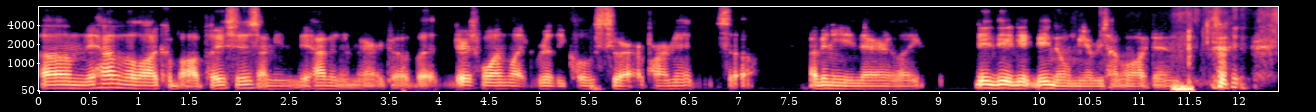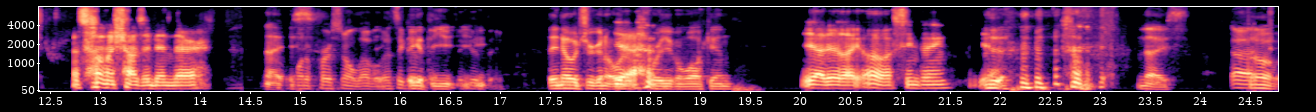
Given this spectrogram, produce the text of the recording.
Um, they have a lot of kebab places. I mean, they have it in America, but there's one like really close to our apartment. So I've been eating there. Like they they they, they know me every time I walk in. That's how much times I've been there. Nice. on a personal level. That's a They good, get the- thing. That's a you- good thing. They know what you're gonna order Yeah. before you even walk in. Yeah, they're like, oh, same thing. Yeah. Yeah. nice. Uh, So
